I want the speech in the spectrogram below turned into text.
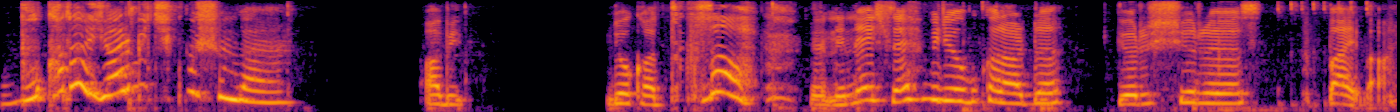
Bu kadar yer mi çıkmışım ben? Abi yok artık. Yani neyse video bu kadardı. Görüşürüz. Bay bay.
